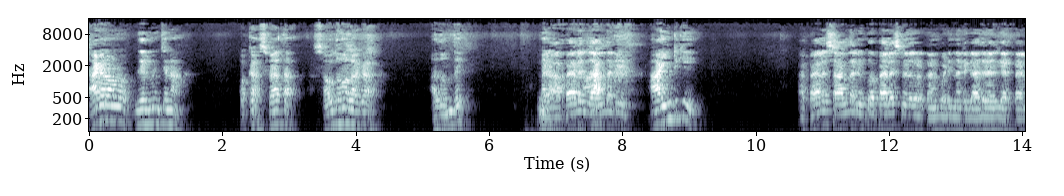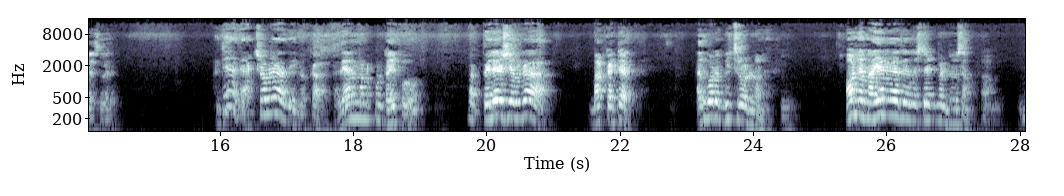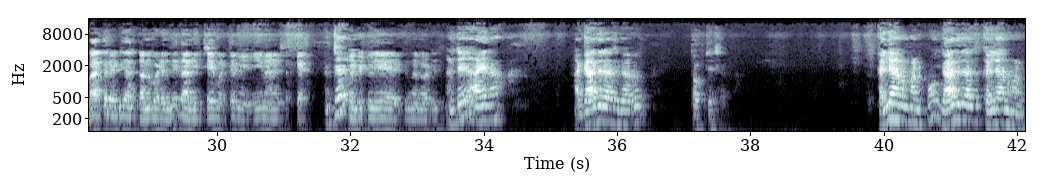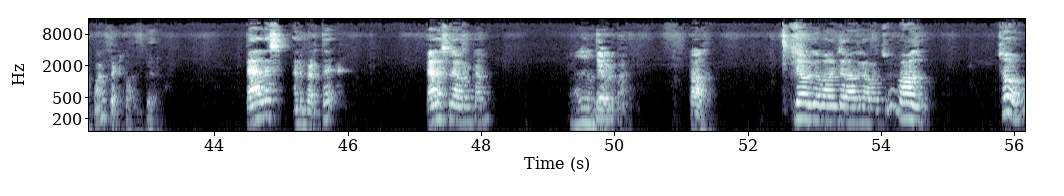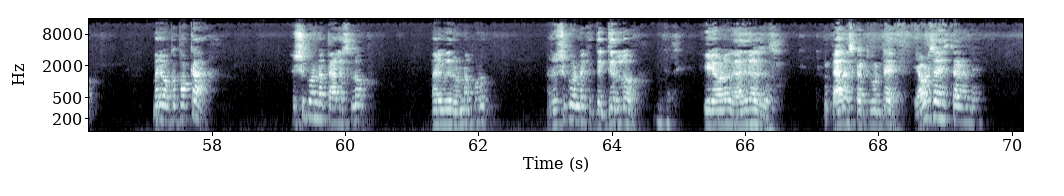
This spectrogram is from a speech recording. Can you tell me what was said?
సాగరంలో నిర్మించిన ఒక శ్వేత సౌధంలాగా అది ఉంది మరి ఆ ప్యాలెస్ ఆ ఇంటికి ఆ ప్యాలెస్ చాలదని ఇంకో ప్యాలెస్ మీద కూడా కనపడిందంటే గాదిరాజు గారి ప్యాలెస్ మీద? అంటే అది యాక్చువల్గా అది ఒక కళ్యాణ మండపం టైపు బట్ పెలేషియల్గా బాగా కట్టారు. అది కూడా బీచ్ రోడ్లోనే. అవును నిన్న అయ్యన్ గారి స్టేట్మెంట్ చూసాం భారతిరెడ్డి గారు కనబడింది దాన్ని ఇచ్చేయబట్టే మేము ఈయన అంటే ట్వంటీ టూ ఏ కింద నోటీస్ అంటే ఆయన ఆ గాదిరాజు గారు తప్పు చేశారు. కళ్యాణ మండపం గాదిరాజు కళ్యాణ మండపం అని పెట్టుకోవాలి పేరు. ప్యాలెస్ అని పెడితే ప్యాలెస్లో ఎవరుంటారు? దేవుడు రాజు. దేవుడిగా భావించే రాజు కావచ్చు రాజు. సో మరి ఒక పక్క ఋషికొండ ప్యాలెస్లో మరి మీరు ఉన్నప్పుడు ఋషికొండకి దగ్గరలో ఈడెవడో గాదిరాజు ప్యాలెస్ కట్టుకుంటే ఎవడు సహిస్తాడండి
